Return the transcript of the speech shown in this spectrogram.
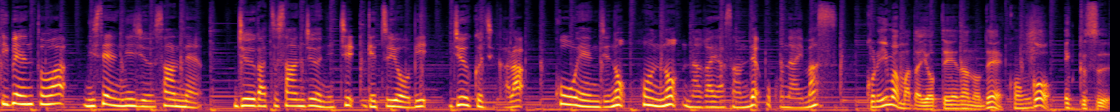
ーイイベントは2023年10月30日月曜日19時から高円寺の本の長屋さんで行います。これ今まだ予定なので今後 X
